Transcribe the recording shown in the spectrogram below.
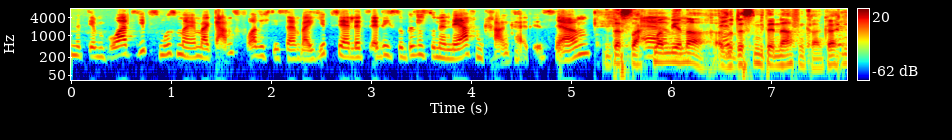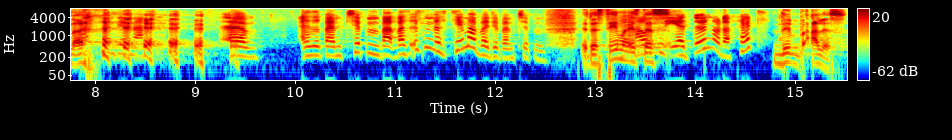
mit dem Wort Jips muss man immer ganz vorsichtig sein, weil Jips ja letztendlich so ein bisschen so eine Nervenkrankheit ist, ja. Das sagt man ähm, mir nach. Also das mit der Nervenkrankheit, nein. ähm, also beim Chippen, was ist denn das Thema bei dir beim Chippen? Das Thema ist das. eher dünn oder fett? Alles.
